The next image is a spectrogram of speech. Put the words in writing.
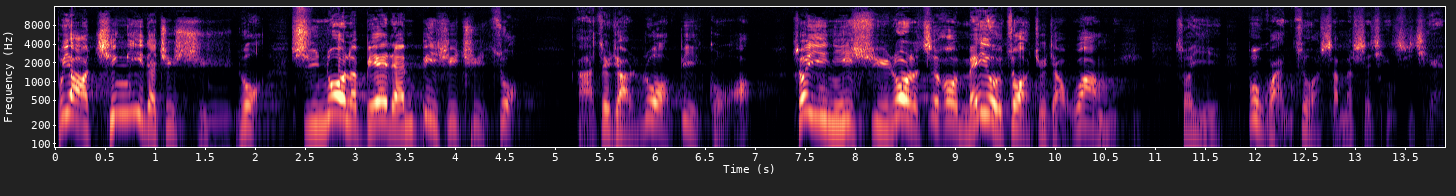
不要轻易的去许诺，许诺了别人必须去做。啊，这叫若必果，所以你许诺了之后没有做，就叫妄语。所以不管做什么事情之前，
